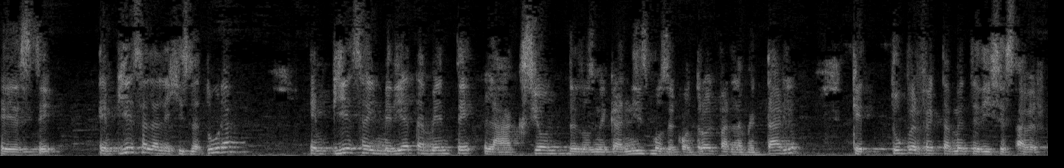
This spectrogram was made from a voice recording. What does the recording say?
Este, empieza la legislatura, empieza inmediatamente la acción de los mecanismos de control parlamentario, que tú perfectamente dices, a ver,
